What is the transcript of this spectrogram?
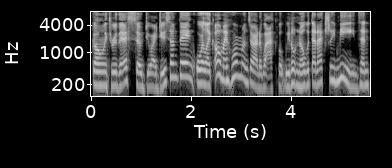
going through this. So do I do something? Or like, oh, my hormones are out of whack, but we don't know what that actually means. And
